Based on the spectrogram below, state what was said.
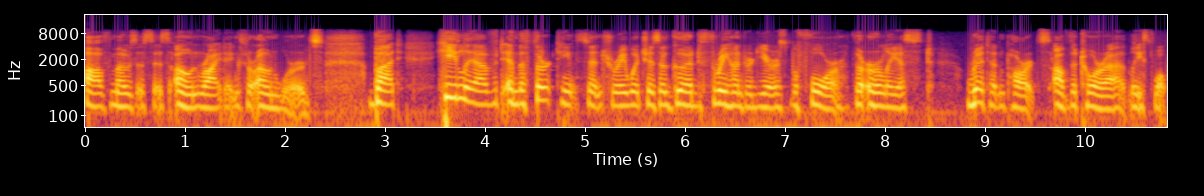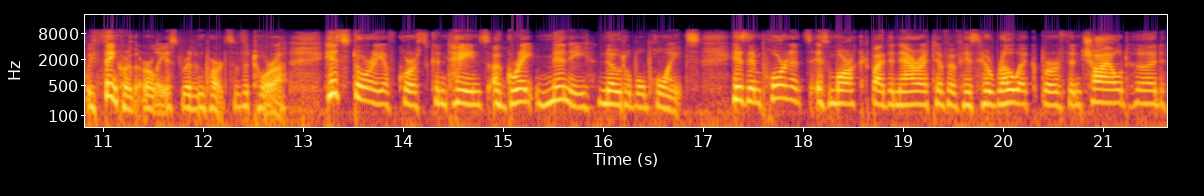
of Moses' own writings or own words. But he lived in the 13th century, which is a good 300 years before the earliest written parts of the Torah, at least what we think are the earliest written parts of the Torah. His story, of course, contains a great many notable points. His importance is marked by the narrative of his heroic birth and childhood,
